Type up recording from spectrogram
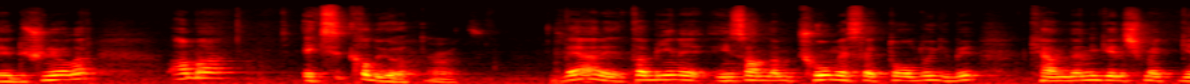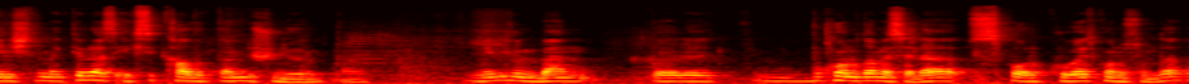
e, düşünüyorlar. Ama eksik kalıyor. Evet. Ve yani tabii yine insanların çoğu meslekte olduğu gibi kendilerini gelişmek, geliştirmekte biraz eksik kaldıklarını düşünüyorum. Evet. Ne bileyim ben böyle bu konuda mesela spor, kuvvet konusunda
